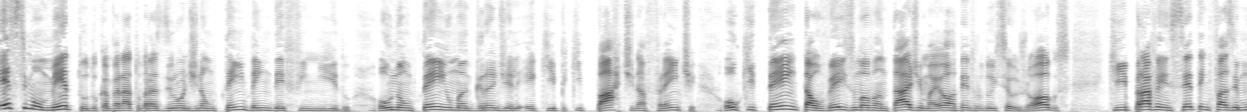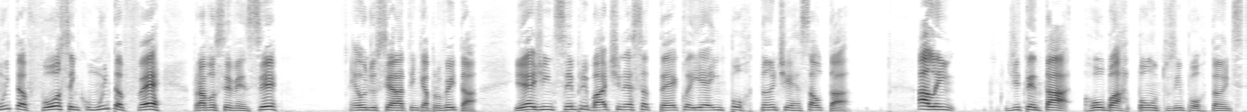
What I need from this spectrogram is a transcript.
esse momento do Campeonato Brasileiro onde não tem bem definido, ou não tem uma grande equipe que parte na frente, ou que tem talvez uma vantagem maior dentro dos seus jogos, que para vencer tem que fazer muita força e com muita fé para você vencer, é onde o Ceará tem que aproveitar. E a gente sempre bate nessa tecla e é importante ressaltar. Além de tentar roubar pontos importantes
